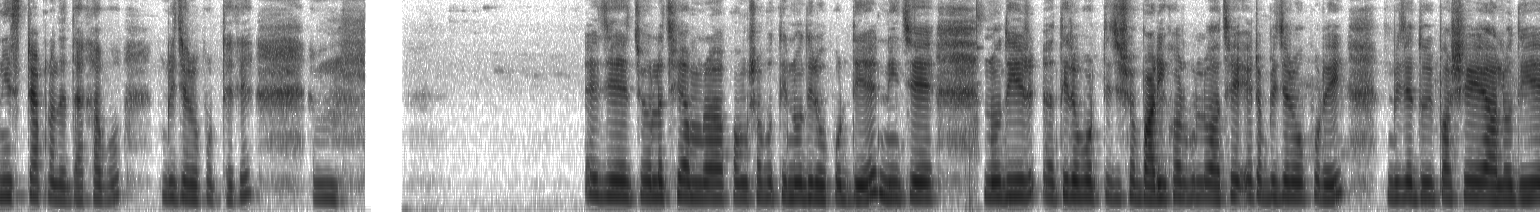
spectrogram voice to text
নিচটা আপনাদের দেখাবো ব্রিজের ওপর থেকে। এই যে চলেছি আমরা কংসাবতী নদীর ওপর দিয়ে। নিচে নদীর তীরবর্তী যেসব বাড়িঘরগুলো আছে, এটা ব্রিজের ওপরেই। ব্রিজের দুই পাশে আলো দিয়ে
